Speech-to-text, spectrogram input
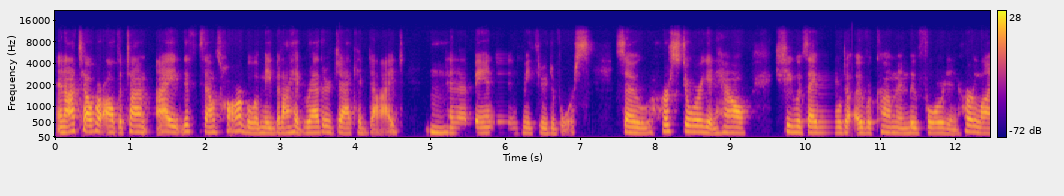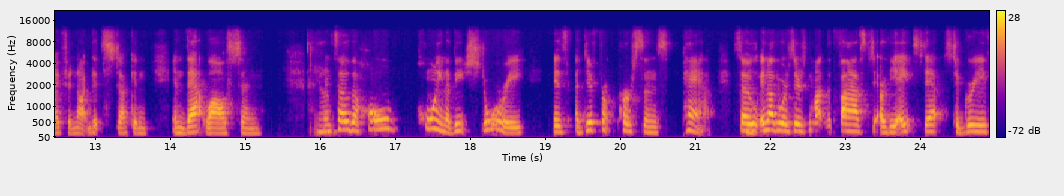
and I tell her all the time, I this sounds horrible of me, but I had rather Jack had died mm. and abandoned me through divorce. So her story and how she was able to overcome and move forward in her life and not get stuck in in that loss and yeah. and so the whole point of each story is a different person's path. So, mm-hmm. in other words, there's not the five or the eight steps to grief,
